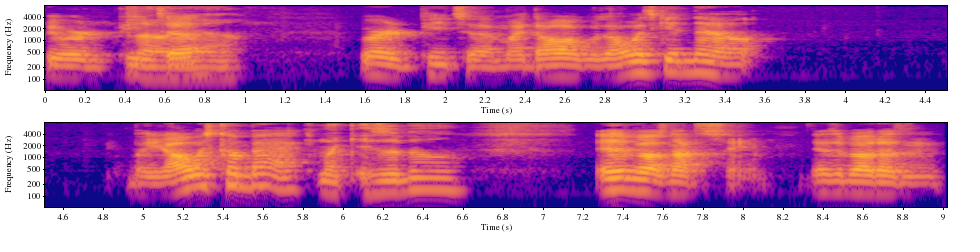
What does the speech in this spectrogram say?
we ordered oh, pizza. Oh, We ordered pizza. My dog was always getting out, but he'd always come back. Like Isabel. Isabel's not the same. Isabel doesn't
